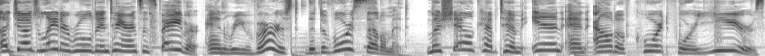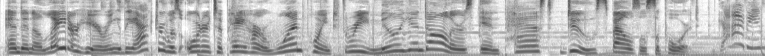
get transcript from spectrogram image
A judge later ruled in Terrence's favor and reversed the divorce settlement. Michelle kept him in and out of court for years, and in a later hearing, the actor was ordered to pay her $1.3 million in past due spousal support. Got him.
